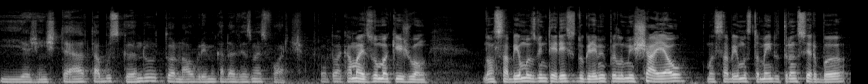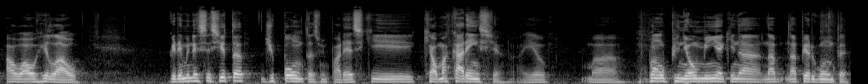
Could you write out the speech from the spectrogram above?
e a gente está tá buscando tornar o Grêmio cada vez mais forte. Vou placar mais uma aqui, João. Nós sabemos do interesse do Grêmio pelo Michael, mas sabemos também do Transferban ao Al Hilal. O Grêmio necessita de pontas, me parece que, que há uma carência. Aí é uma, uma opinião minha aqui na, na, na pergunta.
